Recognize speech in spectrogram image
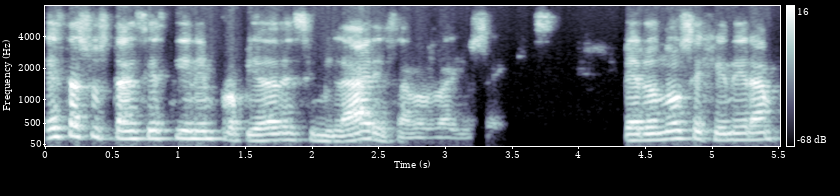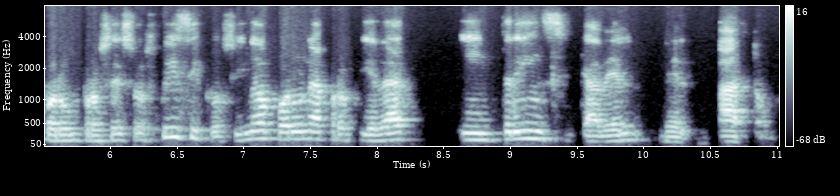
Estas sustancias tienen propiedades similares a los rayos X, pero no se generan por un proceso físico, sino por una propiedad intrínseca del, del átomo.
